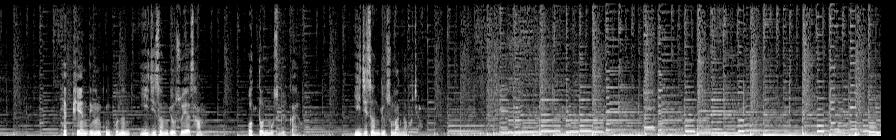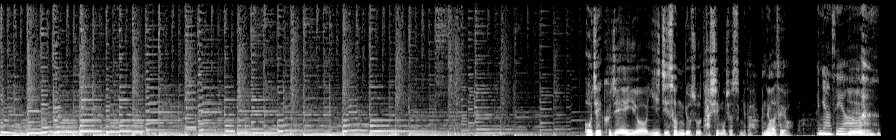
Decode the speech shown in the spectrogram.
해피엔딩을 꿈꾸는 이지선 교수의 삶, 어떤 모습일까요? 이지선 교수 만나보죠. 어제 그제에 이어 이지선 교수 다시 모셨습니다. 안녕하세요. 안녕하세요. 예.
